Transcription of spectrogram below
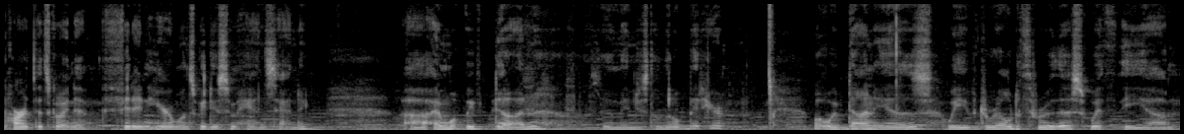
part that's going to fit in here once we do some hand sanding. Uh, and what we've done, zoom in just a little bit here, what we've done is we've drilled through this with the um,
